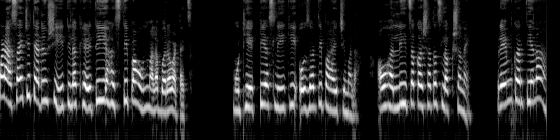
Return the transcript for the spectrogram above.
पण असायची त्या दिवशी तिला खेळती हसती पाहून मला बरं वाटायचं. मोठी एकटी असली की ओझरती पाहायची मला. अहो हल्ली हिचं कशातच लक्ष नाही. प्रेम करतीये ना.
